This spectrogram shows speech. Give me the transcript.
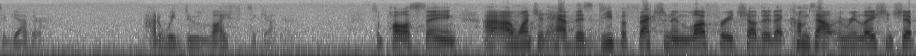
together? How do we do life together? So Paul is saying, I, I want you to have this deep affection and love for each other that comes out in relationship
